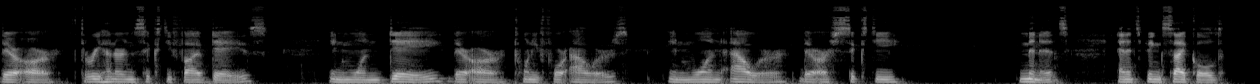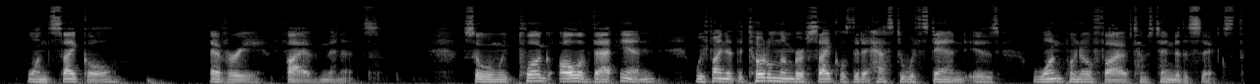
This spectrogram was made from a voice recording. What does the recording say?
there are 365 days. In one day, there are 24 hours. In one hour, there are 60 minutes, and it's being cycled one cycle every five minutes. So when we plug all of that in, we find that the total number of cycles that it has to withstand is 1.05 times 10 to the sixth.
